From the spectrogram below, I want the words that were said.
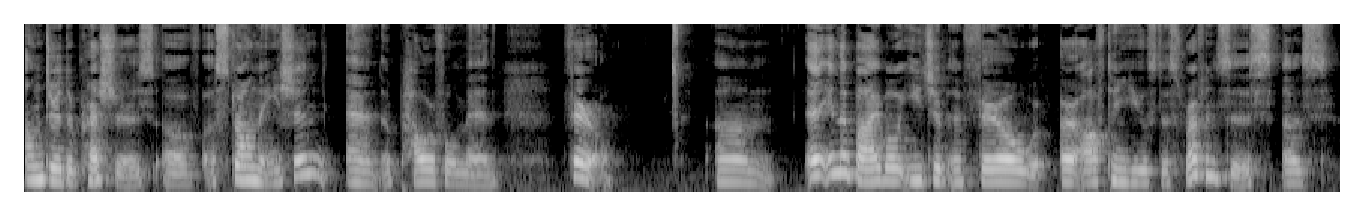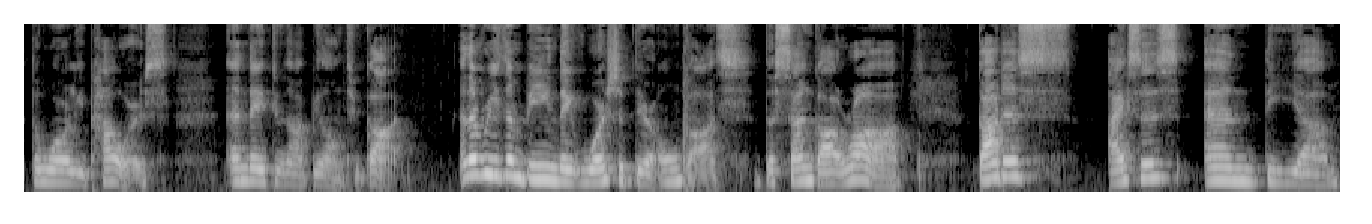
under the pressures of a strong nation and a powerful man, Pharaoh. Um, and in the Bible, Egypt and Pharaoh are often used as references as the worldly powers, and they do not belong to God. And the reason being they worship their own gods, the sun god Ra, goddess Isis, and the um,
